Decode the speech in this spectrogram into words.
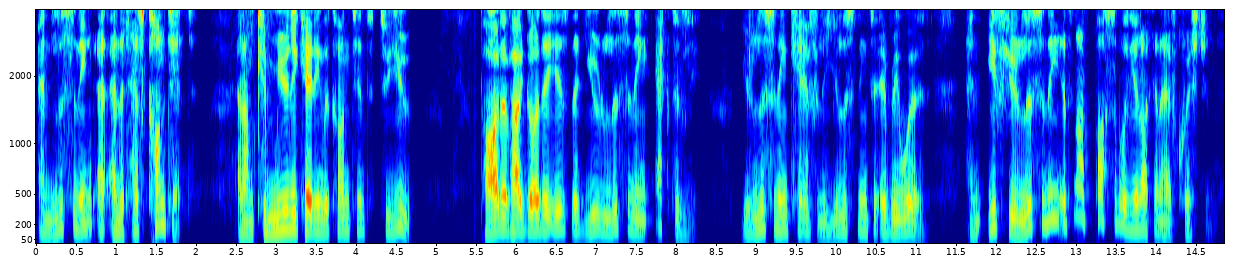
and listening, and it has content. And I'm communicating the content to you. Part of Haggadah is that you're listening actively. You're listening carefully. You're listening to every word. And if you're listening, it's not possible you're not going to have questions.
